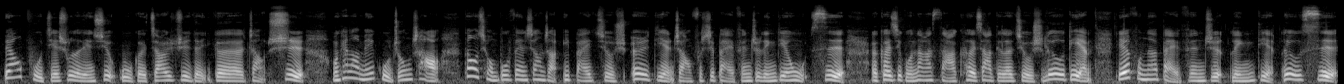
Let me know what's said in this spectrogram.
标普结束了连续五个交易日的一个涨势。我们看到美股中场道琼部分上涨一百九十二点，涨幅是百分之零点五四，而科技股纳斯达克下跌了九十六点。跌幅呢百分之零点六四，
